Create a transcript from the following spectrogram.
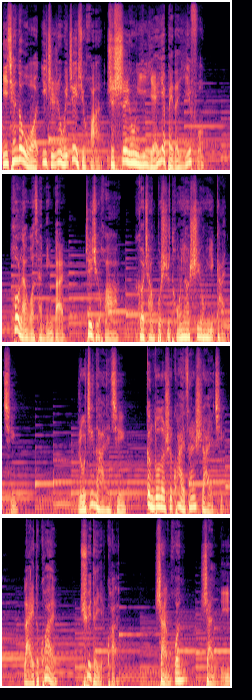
以前的我一直认为这句话只适用于爷爷辈的衣服，后来我才明白，这句话何尝不是同样适用于感情。如今的爱情，更多的是快餐式爱情，来得快，去得也快，闪婚闪离，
